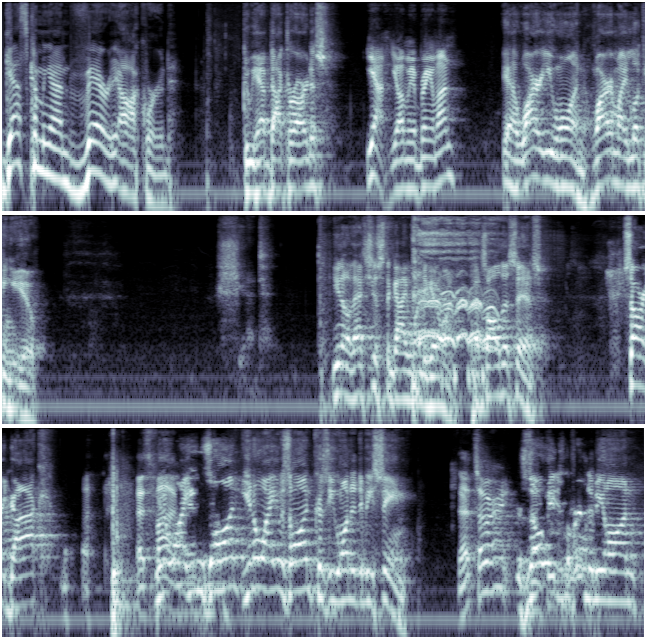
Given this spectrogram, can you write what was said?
guest coming on very awkward. do we have Dr. Artis? Yeah, you want me to bring him on? Yeah, why are you on? Why am I looking at you? Shit. You know, that's just the guy wanted to get on. That's all this is. Sorry, Doc. That's fine. You know why he was on? You know why he was on? Because he wanted to be seen. That's all right. There's no reason for him to be on.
